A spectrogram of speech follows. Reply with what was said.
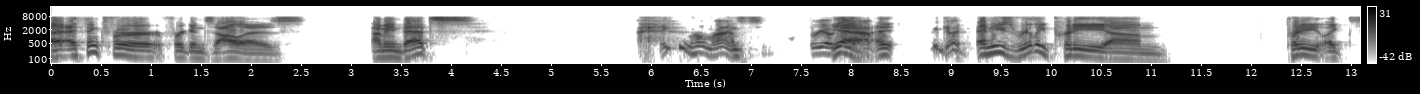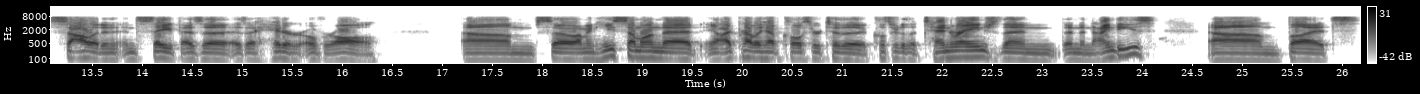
I, I think for for Gonzalez, I mean that's 18 home runs, 302 yeah, I, pretty good. And he's really pretty um pretty like solid and, and safe as a as a hitter overall. Um, so I mean, he's someone that you know I'd probably have closer to the closer to the 10 range than than the 90s. Um, but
